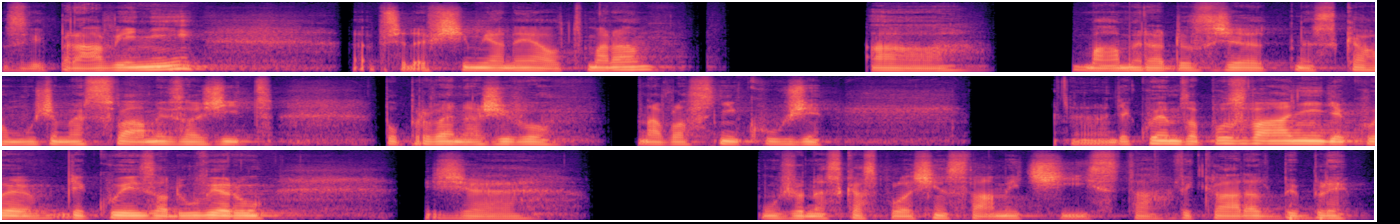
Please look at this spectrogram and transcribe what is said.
z vyprávění, především Jany a Otmara. A máme radost, že dneska ho můžeme s vámi zažít poprvé naživo, na vlastní kůži. Děkujem za pozvání, děkuji, děkuji za důvěru, že můžu dneska společně s vámi číst a vykládat Bibli.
